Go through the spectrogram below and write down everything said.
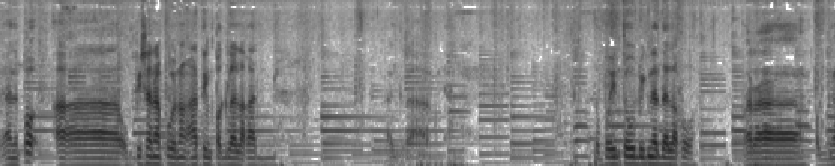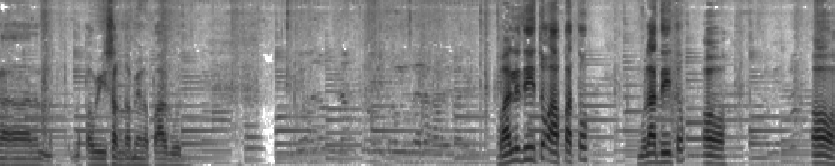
Ano po, ah, umpisa na po ng ating paglalakad. Ah, grabe. Ito po yung tubig na dala ko para pag nga napawisan kami napagod. Bali dito, apat to. Mula dito. Oo. Oo.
